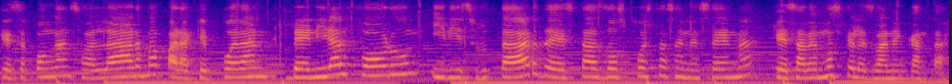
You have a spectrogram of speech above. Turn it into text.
que se pongan su alarma para que puedan venir al forum y disfrutar de estas dos puestas en escena que sabemos que les van a encantar.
